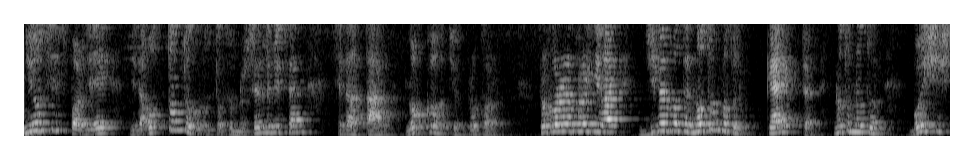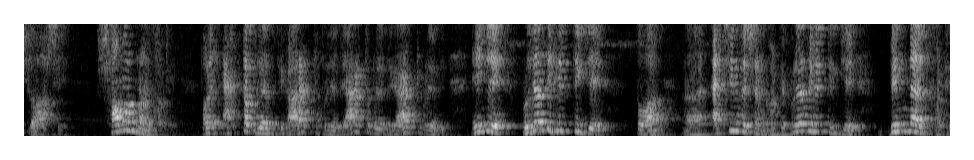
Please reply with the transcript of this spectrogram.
মিওসিস পর্যায়ে যেটা অত্যন্ত গুরুত্বপূর্ণ সেল ডিভিশন সেটা তার লক্ষ্য হচ্ছে প্রকরণ। প্রকরণের ফলে কি হয়? জীবের মধ্যে নতুন নতুন ক্যারেক্টার, নতুন নতুন বৈশিষ্ট্য আসে। সমন্বয় ঘটে। ফলে একটা প্রজাতি থেকে আরেকটা প্রজাতি আরেকটা প্রজাতি থেকে আরেকটা প্রজাতি। এই যে প্রজাতি ভিত্তিক যে তোমার অ্যাসিমিলেশন ঘটে প্রজাতি ভিত্তিক যে বিন্যাস ঘটে,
